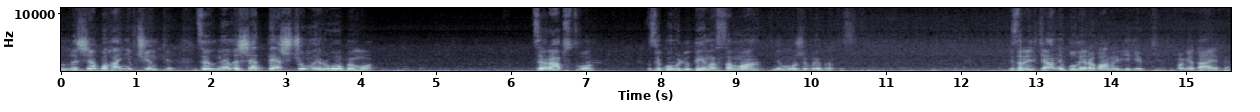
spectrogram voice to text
лише погані вчинки, це не лише те, що ми робимо. Це рабство з якого людина сама не може вибратись. Ізраїльтяни були рабами в Єгипті, пам'ятаєте?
